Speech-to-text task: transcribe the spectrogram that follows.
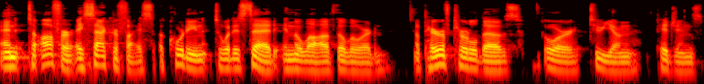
and to offer a sacrifice according to what is said in the law of the Lord a pair of turtle doves or two young pigeons.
